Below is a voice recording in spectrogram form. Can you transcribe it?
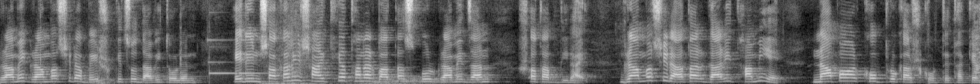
গ্রামে গ্রামবাসীরা বেশ কিছু দাবি তোলেন। এদিন সকালে সাঁইথিয়া থানার বাতাসপুর গ্রামে যান শতাব্দী রায়। গ্রামবাসীরা তার গাড়ি থামিয়ে না পাওয়ার ক্ষোভ প্রকাশ করতে থাকেন।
